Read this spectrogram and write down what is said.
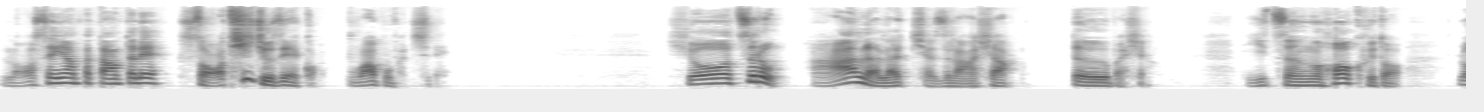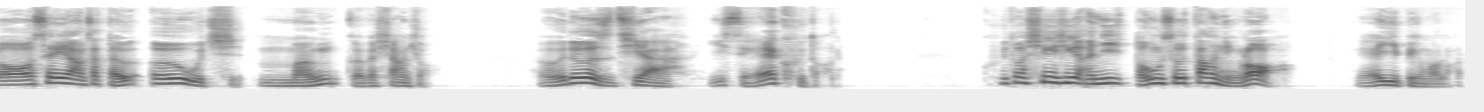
老三样被打得来，朝天就是一高，爬也爬勿起来。小猪猡也辣辣集市浪向兜白相，伊正好看到老山羊只头凹下去闻搿个香蕉。后头个事体啊，伊侪看到了。看到星星阿姨动手打人咯，那伊并勿牢了。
